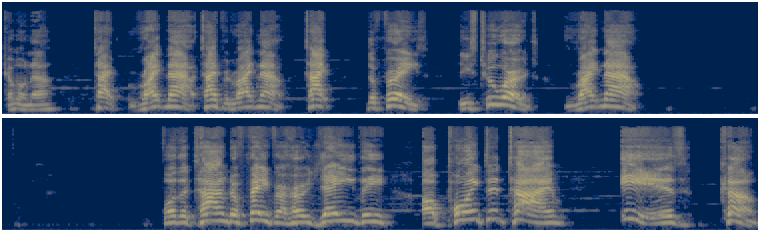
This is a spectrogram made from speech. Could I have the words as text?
Come on now. Type right now. Type it right now. Type the phrase, these two words, right now. for the time to favor her, yea, the appointed time is come.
